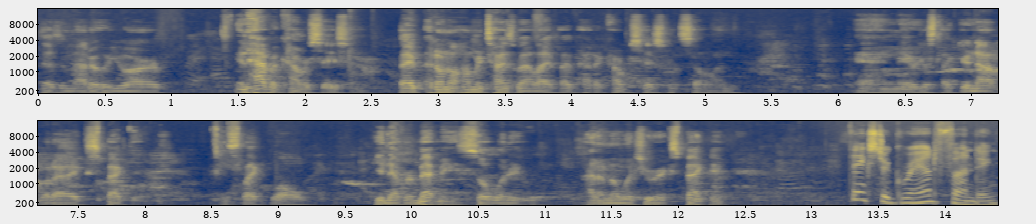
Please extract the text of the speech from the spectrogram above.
doesn't matter who you are, and have a conversation. I, I don't know how many times in my life I've had a conversation with someone, and they were just like, "You're not what I expected." It's like, well, you never met me, so what? You, I don't know what you were expecting. Thanks to grant funding,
